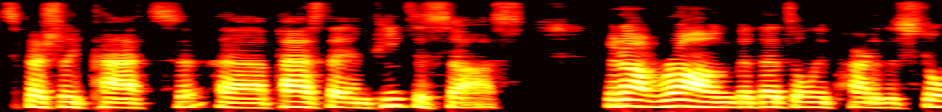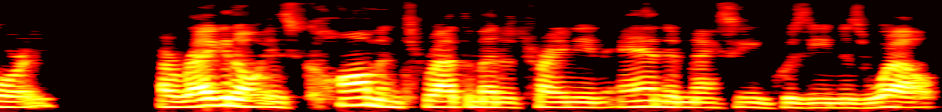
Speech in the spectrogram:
especially pasta, uh, pasta and pizza sauce. They're not wrong, but that's only part of the story. Oregano is common throughout the Mediterranean and in Mexican cuisine as well.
